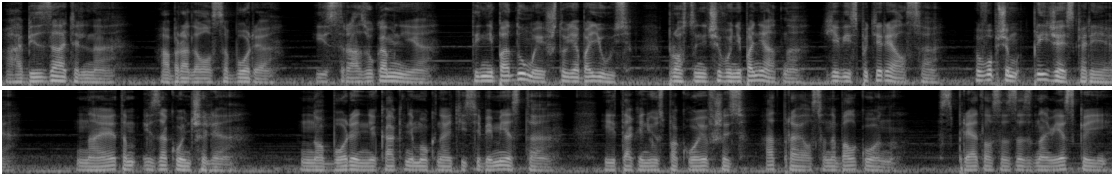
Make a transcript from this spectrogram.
Обязательно, обрадовался Боря. И сразу ко мне. Ты не подумай, что я боюсь. Просто ничего не понятно. Я весь потерялся. В общем, приезжай скорее. На этом и закончили. Но Боря никак не мог найти себе места и, так и не успокоившись, отправился на балкон. Спрятался за занавеской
